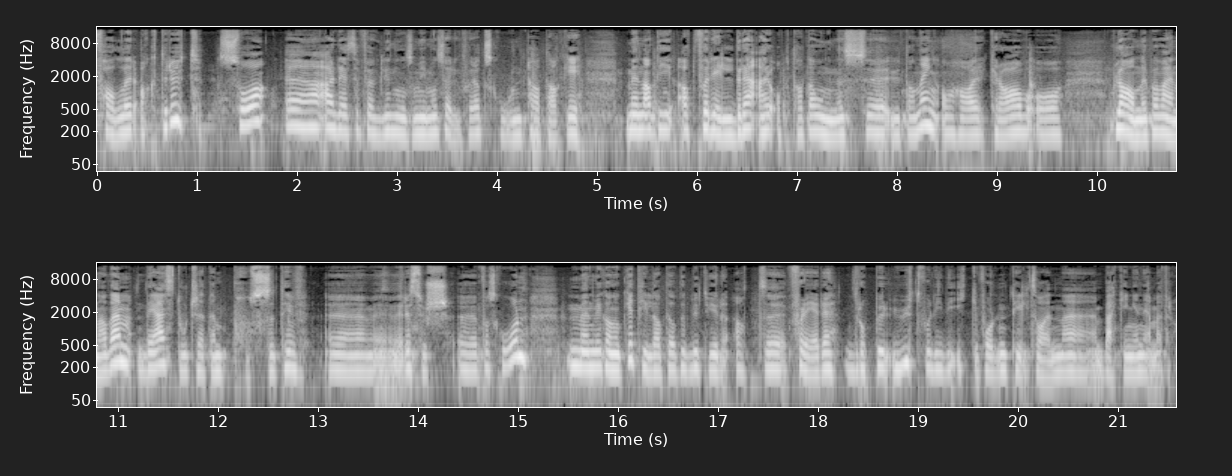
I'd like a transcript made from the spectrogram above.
faller akterut, så eh, er det selvfølgelig noe som vi må sørge for at skolen tar tak i. Men at, de, at foreldre er opptatt av ungenes utdanning og har krav og planer på vegne av dem, det er stort sett en positiv ressurs eh, for skolen. Men vi kan jo ikke tillate at det betyr at eh, flere dropper ut fordi de ikke får den tilsvarende backingen hjemmefra.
